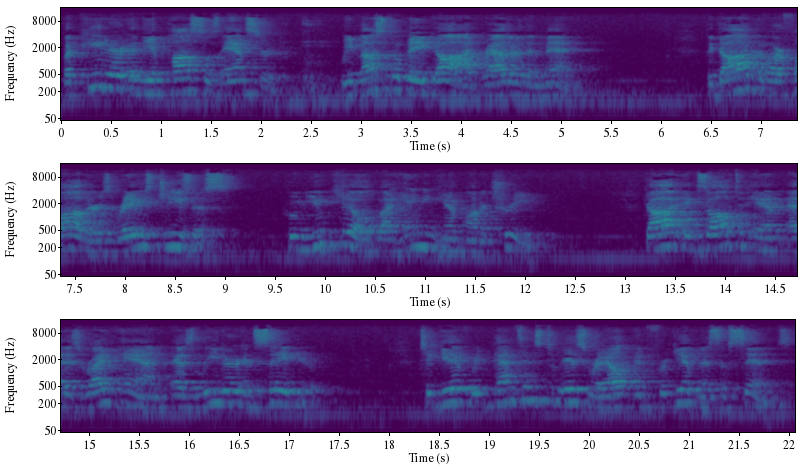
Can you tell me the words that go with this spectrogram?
But Peter and the apostles answered, We must obey God rather than men. The God of our fathers raised Jesus, whom you killed by hanging him on a tree. God exalted him at his right hand as leader and Savior to give repentance to Israel and forgiveness of sins.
